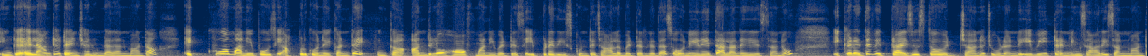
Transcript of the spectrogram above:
ఇంకా ఎలాంటి టెన్షన్ ఉండదన్నమాట. ఎక్కువ మనీ పోసి అప్పుడు కొనే కంటే ఇంకా అందులో హాఫ్ మనీ పెట్టేసి ఇప్పుడే తీసుకుంటే చాలా బెటర్ కదా. సో నేనైతే అలానే చేస్తాను. ఇక్కడైతే విత్ ప్రైజెస్తో వచ్చాను చూడండి. ఇవి ట్రెండింగ్ శారీస్ అనమాట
